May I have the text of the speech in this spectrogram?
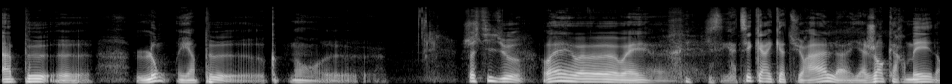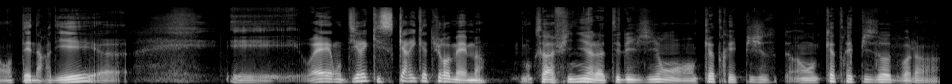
un peu euh, long et un peu euh, comment fastidieux. Ouais, ouais, ouais, ouais. c'est assez caricatural. Il y a Jean Carmé dans Thénardier. et ouais, on dirait qu'ils se caricaturent eux-mêmes. Donc ça a fini à la télévision en quatre, épi- en quatre épisodes, voilà,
